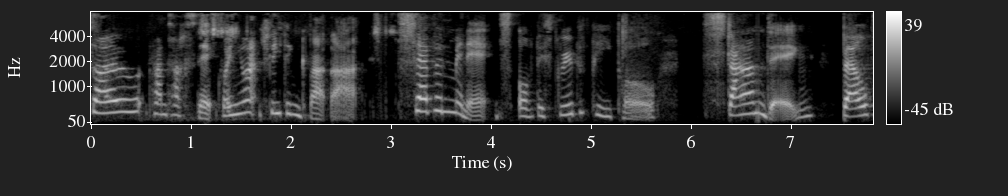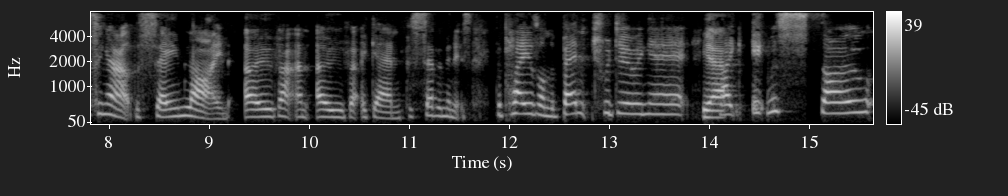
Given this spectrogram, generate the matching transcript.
so fantastic. When you actually think about that, seven minutes of this group of people standing belting out the same line over and over again for seven minutes. The players on the bench were doing it. Yeah. Like it was so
